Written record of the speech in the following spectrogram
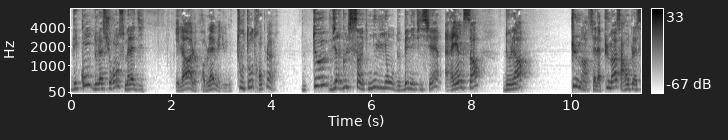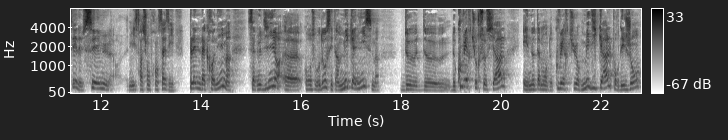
Des comptes de l'assurance maladie. Et là, le problème est d'une toute autre ampleur. 2,5 millions de bénéficiaires, rien que ça, de la Puma. C'est la Puma, ça a remplacé le CMU. L'administration française est pleine d'acronymes. Ça veut dire, euh, grosso modo, c'est un mécanisme de, couverture sociale et notamment de couverture médicale pour des gens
